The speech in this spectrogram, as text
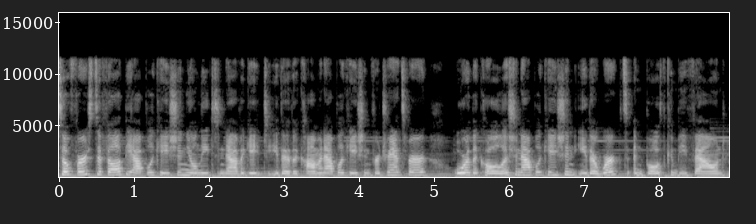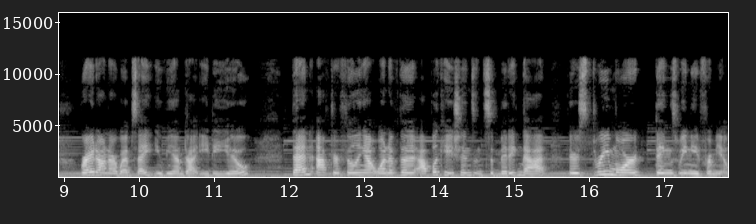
So first, to fill out the application, you'll need to navigate to either the Common Application for Transfer or the Coalition application. Either works and both can be found right on our website, uvm.edu. Then after filling out one of the applications and submitting that, there's three more things we need from you.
